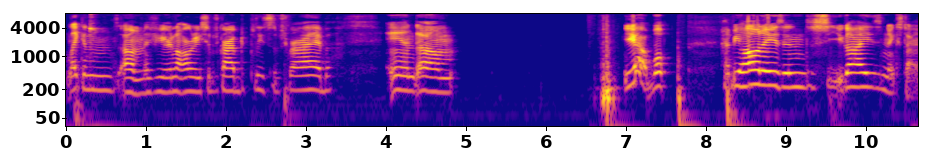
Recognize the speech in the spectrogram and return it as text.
like and um, if you're not already subscribed, please subscribe. And um, yeah, well, happy holidays, and see you guys next time.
